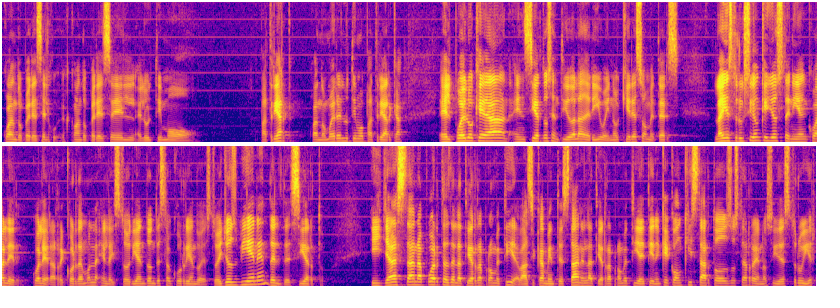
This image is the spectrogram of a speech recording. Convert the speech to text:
cuando perece el último patriarca. Cuando muere el último patriarca, el pueblo queda en cierto sentido a la deriva y no quiere someterse. La instrucción que ellos tenían, ¿cuál era? ¿Cuál era? Recordemos en la historia en dónde está ocurriendo esto. Ellos vienen del desierto y ya están a puertas de la tierra prometida. Básicamente están en la tierra prometida y tienen que conquistar todos esos terrenos y destruir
